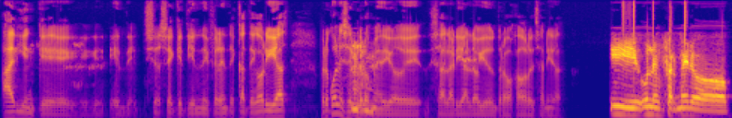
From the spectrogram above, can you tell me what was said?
alguien que, yo sé que tiene diferentes categorías, pero cuál es el promedio de salarial hoy de un trabajador de sanidad? Y un enfermero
